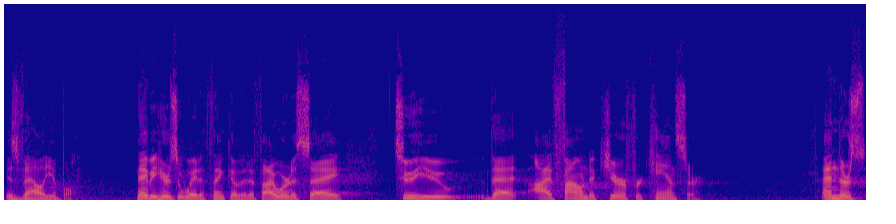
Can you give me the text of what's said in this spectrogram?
is valuable. Maybe here's a way to think of it. If I were to say to you that I've found a cure for cancer, and there's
